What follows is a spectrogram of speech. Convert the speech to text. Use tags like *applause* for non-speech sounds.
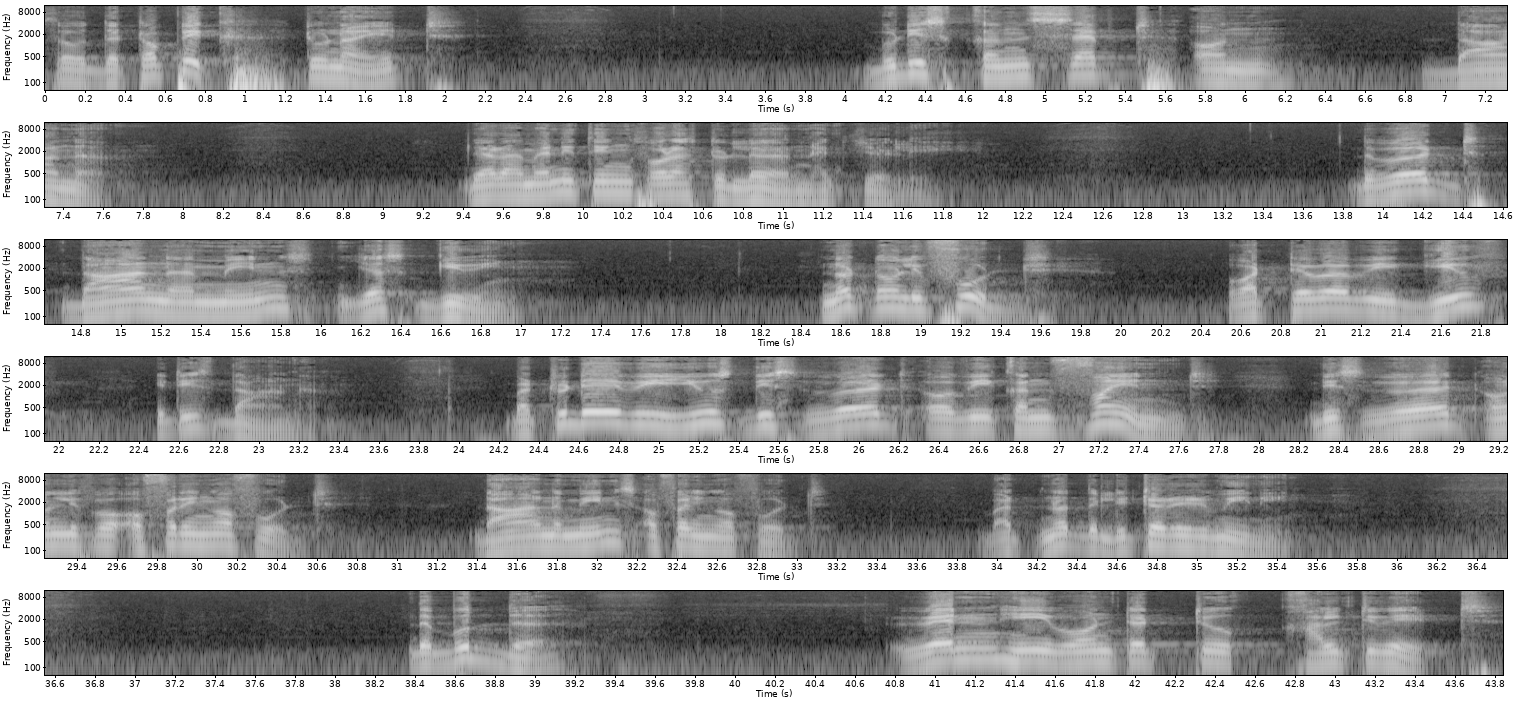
So the topic tonight, Buddhist concept on dana. There are many things for us to learn actually. The word dana means just giving. Not only food, whatever we give, it is dana. But today we use this word or we confined this word only for offering of food. Dana means offering of food, but not the literary meaning. The Buddha, when he wanted to cultivate,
